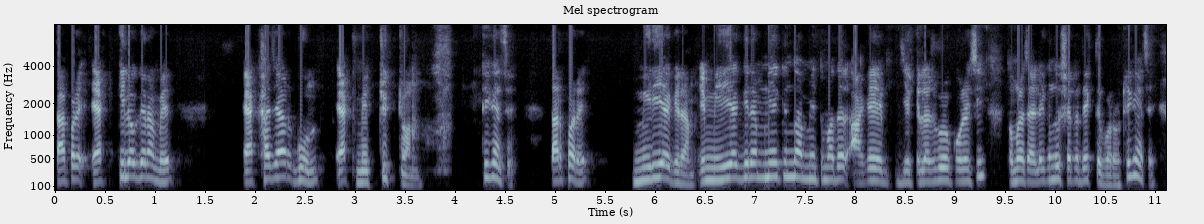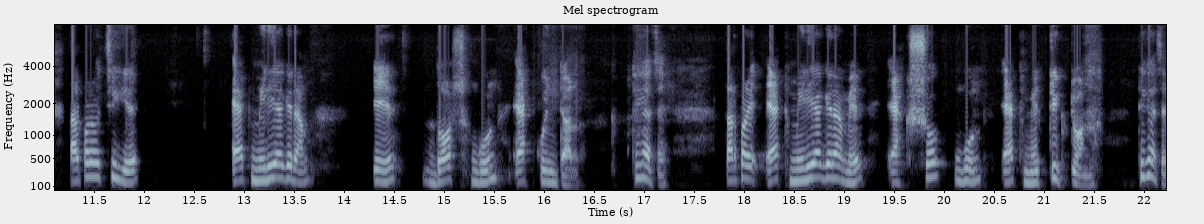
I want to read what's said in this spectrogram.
তারপরে এক কিলোগ্রামের এক হাজার গুণ এক মেট্রিক টন ঠিক আছে? তারপরে মিরিয়াগ্রাম। এই মিরিয়াগ্রাম নিয়ে কিন্তু আমি তোমাদের আগে যে ক্লাসগুলো করেছি, তোমরা চাইলে কিন্তু সেটা দেখতে পারো, ঠিক আছে? তারপরে হচ্ছে গিয়ে এক মিরিয়াগ্রাম এর দশ গুণ এক কুইন্টাল, ঠিক আছে? তারপরে এক মিরিয়াগ্রামের একশো গুণ এক মেট্রিক টন, ঠিক আছে?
